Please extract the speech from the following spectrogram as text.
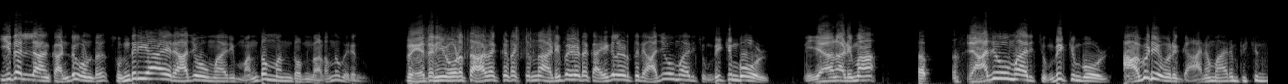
ഇതെല്ലാം കണ്ടുകൊണ്ട് സുന്ദരിയായ രാജകുമാരി മന്ദം മന്ദം നടന്നു വരുന്നു. വേദനയോടെ താഴെ കിടക്കുന്ന അടിമയുടെ കൈകളെടുത്ത് രാജകുമാരി ചുംബിക്കുമ്പോൾ നീയാണ് അടിമ രാജകുമാരി ചുംബിക്കുമ്പോൾ അവിടെ ഒരു ഗാനം ആരംഭിക്കുന്നു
